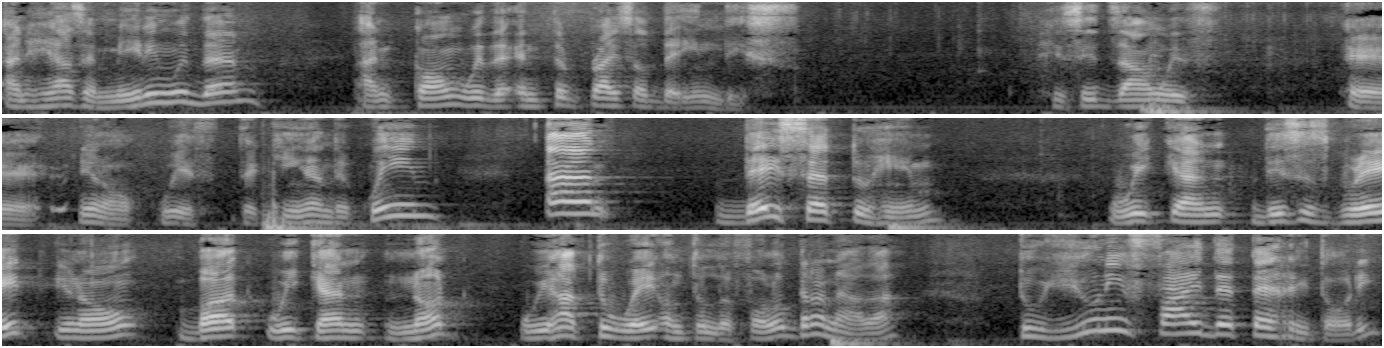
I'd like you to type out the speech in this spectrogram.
and he has a meeting with them and come with the enterprise of the Indies. He sits down with, uh, you know, with the king and the queen, and they said to him, we can, this is great, you know, but we can not, we have to wait until the fall of Granada to unify the territory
